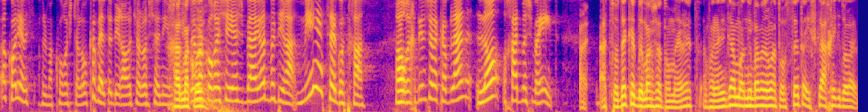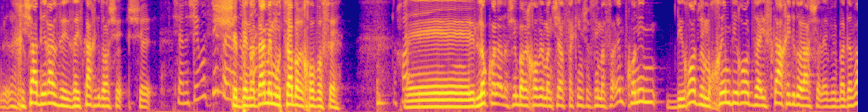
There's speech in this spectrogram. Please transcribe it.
הכל יהיה בסדר. אבל מה קורה שאתה לא מקבל את הדירה עוד שלוש שנים? אחד, מה קורה? ומה קורה שיש בעיות בדירה? מי ייצג אותך? העורך דין של הקבלן? לא חד משמעית. את צודקת במה שאת אומרת, אבל אני גם, אני בא ואומר, אתה עושה את העסקה הכי גדולה. רכישת דירה זה העסקה הכי גדולה ש... ש שאנשים עושים, שבן נכון? אדם ממוצע ברחוב עושה. נכון. אה, לא כל האנשים ברחוב הם אנשי עסקים שעושים עסקים, הם קונים דירות ומוכרים דירות, זו העסקה הכי גדולה שלהם. ובדבר,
